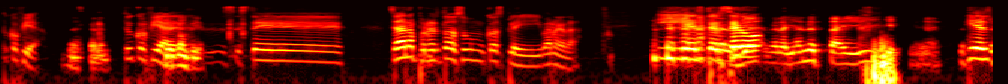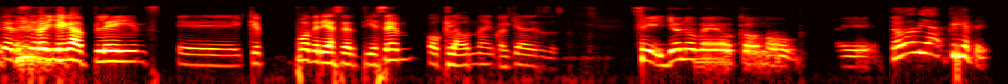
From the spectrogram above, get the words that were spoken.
Tú confía. Esperemos. Tú confía. Este. Se van a poner todos un cosplay y van a ganar. Y el tercero. Pero ya, pero ya no está ahí. Y el tercero llega a Play-ins, eh, que podría ser TSM o Cloud9, cualquiera de esos dos. Sí, yo no veo como. eh, todavía, fíjate,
